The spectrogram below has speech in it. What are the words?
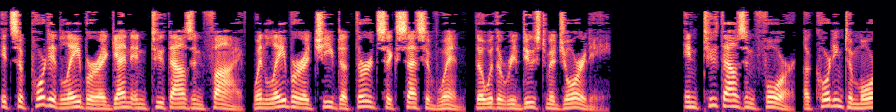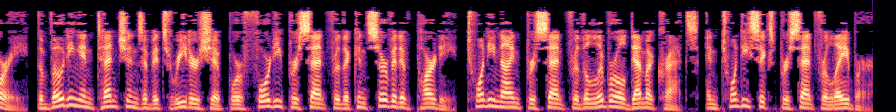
It supported Labour again in 2005, when Labour achieved a third successive win, though with a reduced majority. In 2004, according to Mori, the voting intentions of its readership were 40% for the Conservative Party, 29% for the Liberal Democrats, and 26% for Labour.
